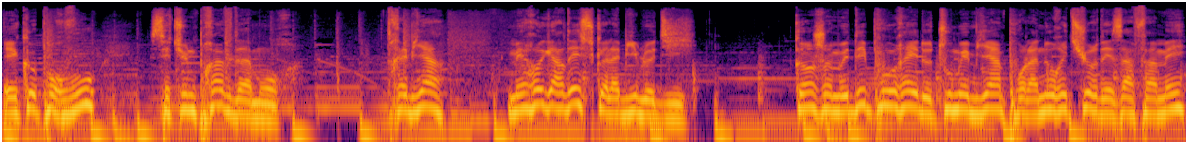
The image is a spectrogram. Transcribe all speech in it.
et que pour vous, c'est une preuve d'amour. Très bien, mais regardez ce que la Bible dit. Quand je me dépouillerai de tous mes biens pour la nourriture des affamés,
